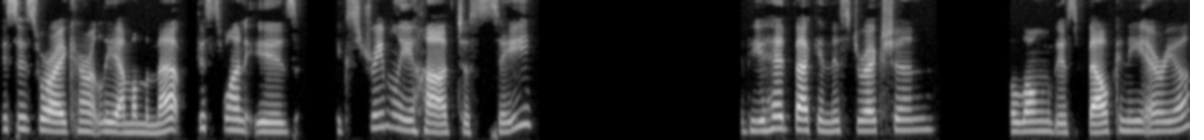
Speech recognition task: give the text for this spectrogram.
This is where I currently am on the map. This one is extremely hard to see. If you head back in this direction, along this balcony area.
